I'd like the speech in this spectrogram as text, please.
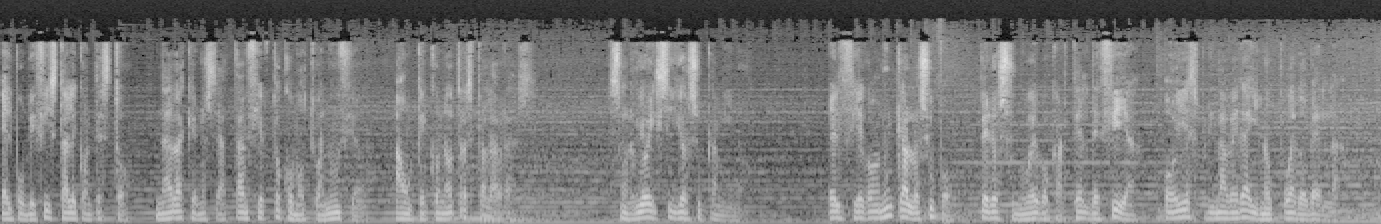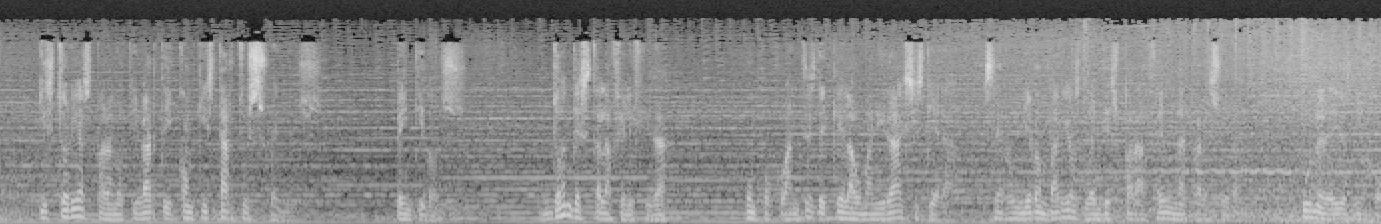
El publicista le contestó, nada que no sea tan cierto como tu anuncio, aunque con otras palabras. Sonrió y siguió su camino. El ciego nunca lo supo, pero su nuevo cartel decía, hoy es primavera y no puedo verla. Historias para motivarte y conquistar tus sueños. 22. ¿Dónde está la felicidad? Un poco antes de que la humanidad existiera, se reunieron varios duendes para hacer una travesura. Uno de ellos dijo,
